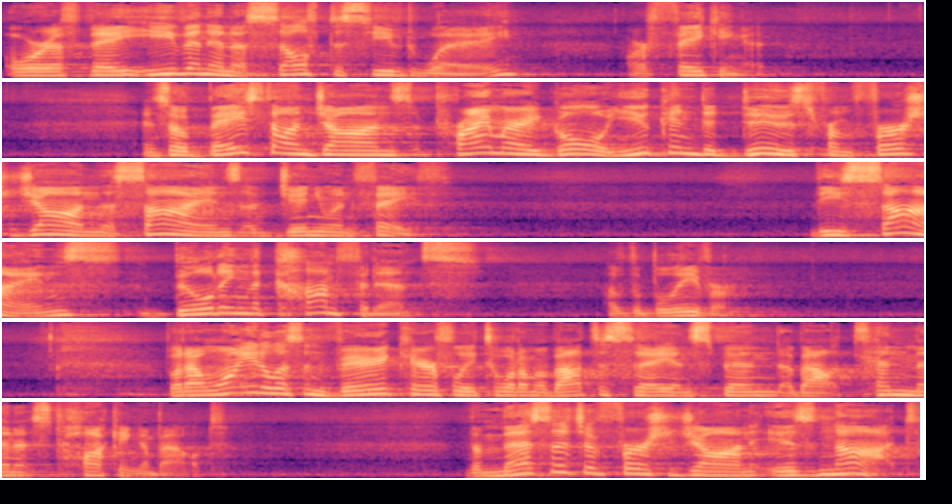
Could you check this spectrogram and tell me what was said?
or if they, even in a self deceived way, are faking it. And so, based on John's primary goal, you can deduce from 1 John the signs of genuine faith. These signs building the confidence of the believer. But I want you to listen very carefully to what I'm about to say and spend about 10 minutes talking about. The message of 1 John is not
